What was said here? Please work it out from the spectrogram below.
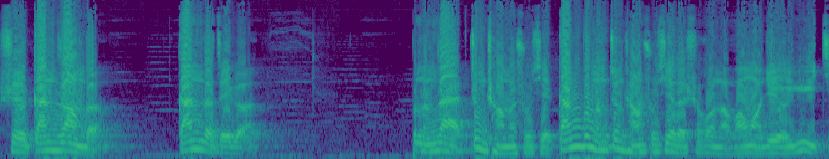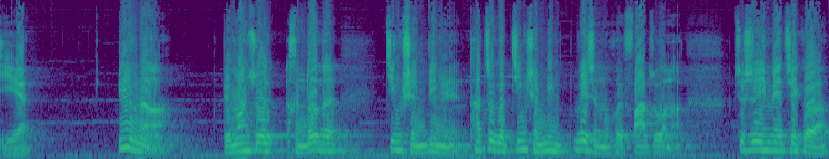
是肝脏的肝的这个不能在正常的疏泄，肝不能正常疏泄的时候呢，往往就有郁结、郁闷啊。比方说很多的精神病人，他这个精神病为什么会发作呢？就是因为这个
